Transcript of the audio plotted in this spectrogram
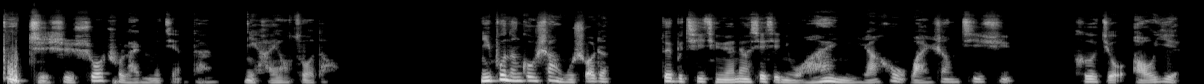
不只是说出来那么简单。你还要做到，你不能够上午说着“对不起，请原谅，谢谢你，我爱你”，然后晚上继续喝酒熬夜，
